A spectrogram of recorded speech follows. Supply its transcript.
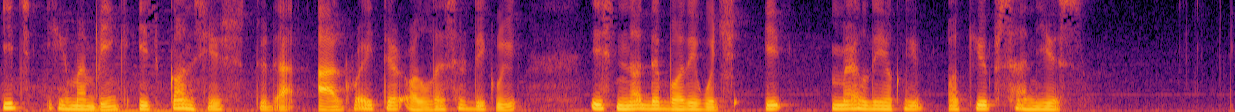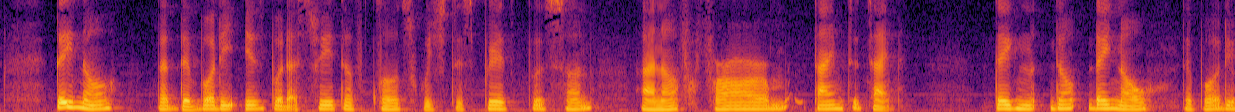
each human being is conscious to a greater or lesser degree, is not the body which it merely occupies and uses. They know that the body is but a suit of clothes which the spirit puts on and off from time to time. They, they know the body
